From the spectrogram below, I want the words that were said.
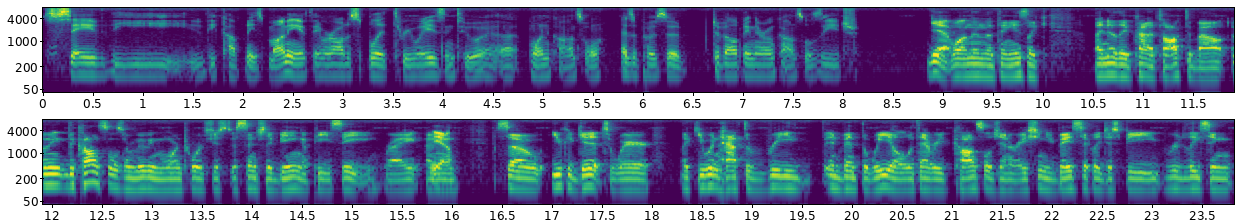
save the the company's money if they were all to split three ways into a, a one console, as opposed to developing their own consoles each. Yeah, well, and then the thing is, like, I know they've kind of talked about. I mean, the consoles are moving more towards just essentially being a PC, right? I Yeah. mean, so you could get it to where like you wouldn't have to reinvent the wheel with every console generation. You'd basically just be releasing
